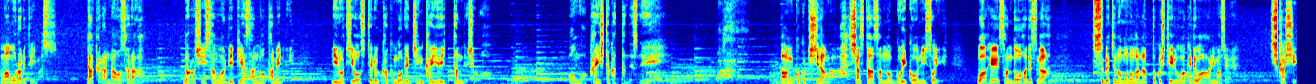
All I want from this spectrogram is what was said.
守られています。だからなおさらドロシーさんはリピアさんのために命を捨てる覚悟で人海へ行ったんでしょう。恩を返したかったんですね。暗黒騎士団はシャスターさんのご意向に沿い和平賛同派ですが全ての者が納得しているわけではありません。しかし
